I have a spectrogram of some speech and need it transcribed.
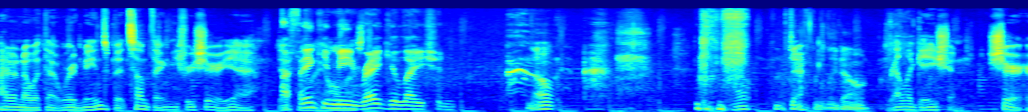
I don't know what that word means, but something for sure. Yeah. I think definitely, you mean regulation. No. Definitely don't. relegation. Sure,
